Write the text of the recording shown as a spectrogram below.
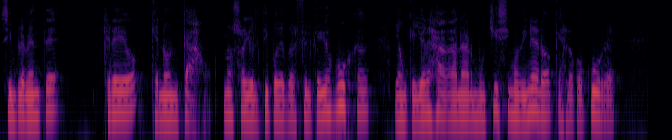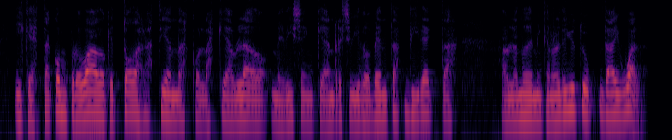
Simplemente creo que no encajo, no soy el tipo de perfil que ellos buscan y aunque yo les haga ganar muchísimo dinero, que es lo que ocurre, y que está comprobado que todas las tiendas con las que he hablado me dicen que han recibido ventas directas hablando de mi canal de YouTube, da igual,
